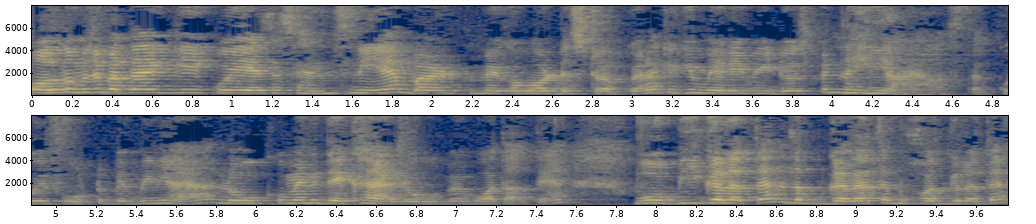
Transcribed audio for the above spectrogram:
ऑल मुझे पता है कि कोई ऐसा सेंस नहीं है बट मेरे को बहुत डिस्टर्ब करा क्योंकि मेरी वीडियोस पे नहीं आया आज तक। कोई फ़ोटो पे भी नहीं आया। लोगों को मैंने देखा है, लोगों पे बहुत आते हैं। वो भी गलत है मतलब गलत है, बहुत गलत है।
